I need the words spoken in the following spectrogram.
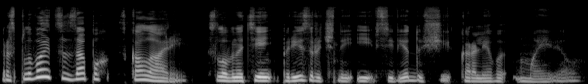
расплывается запах скаларий, словно тень призрачной и всеведущей королевы Мэйвилл.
